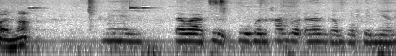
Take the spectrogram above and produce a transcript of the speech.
อะเนาะแม่นแต่ว่าถือผู้เพิ่นขับรถอันนั้นกับบ่เป็นหยัง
